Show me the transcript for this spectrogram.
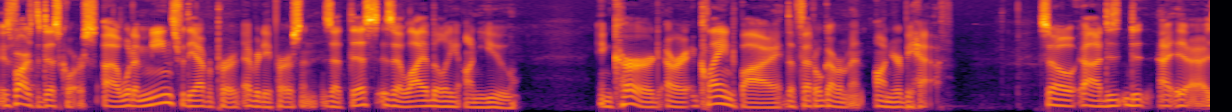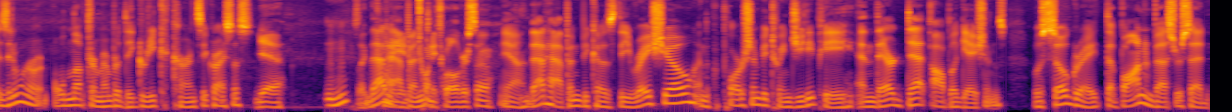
as far as the discourse, uh, what it means for the everyday person is that this is a liability on you incurred or claimed by the federal government on your behalf. So, uh, does, does, uh, is anyone old enough to remember the Greek currency crisis? Yeah. Mm-hmm. It's like that 20, happened 2012 or so. Yeah, that happened because the ratio and the proportion between GDP and their debt obligations was so great that bond investors said,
